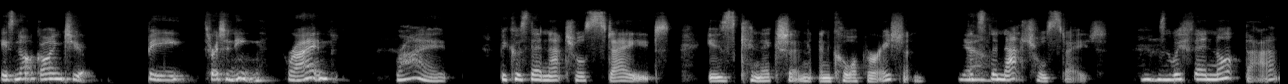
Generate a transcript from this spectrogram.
is not going to be threatening, right? Right. Because their natural state is connection and cooperation. Yeah. That's the natural state. Mm -hmm. So if they're not that,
